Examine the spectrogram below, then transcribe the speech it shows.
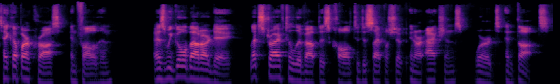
take up our cross, and follow Him? As we go about our day, let's strive to live out this call to discipleship in our actions, words, and thoughts.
